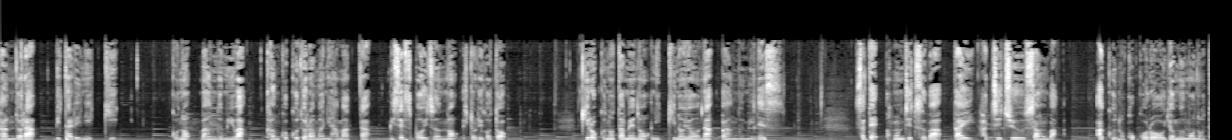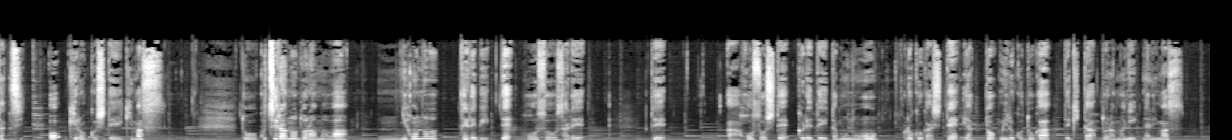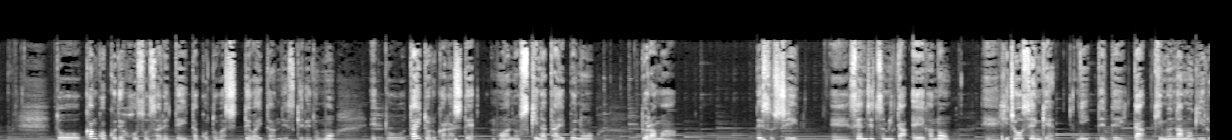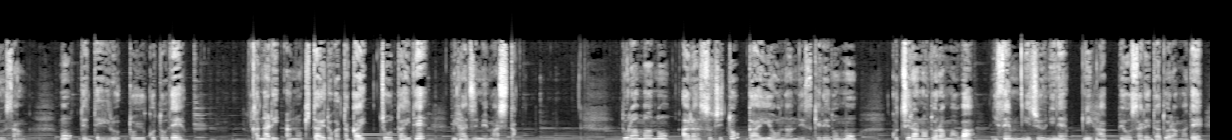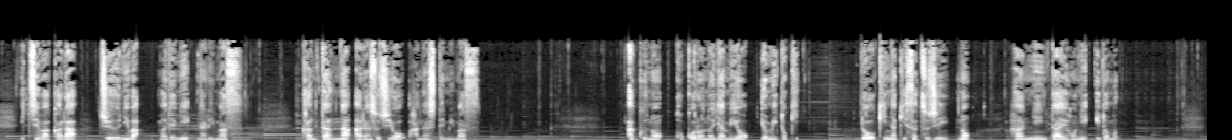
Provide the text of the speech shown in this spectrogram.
カンドラビタリ日記。この番組は韓国ドラマにハマったミセスポイズンの独り言。記録のための日記のような番組です。さて本日は第83話悪の心を読む者たちを記録していきます。とこちらのドラマは、日本のテレビで放送されあ放送してくれていたものを録画してやっと見ることができたドラマになります。と韓国で放送されていたことは知ってはいたんですけれども、えっと、タイトルからしてもうあの好きなタイプのドラマですし、えー、先日見た映画の、えー、非常宣言に出ていたキム・ナムギルさんも出ているということでかなりあの期待度が高い状態で見始めました。ドラマのあらすじと概要なんですけれどもこちらのドラマは2022年に発表されたドラマで1話から12話までになります。簡単なあらすじを話してみます。悪の心の闇を読み解き動機なき殺人の犯人逮捕に挑む。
